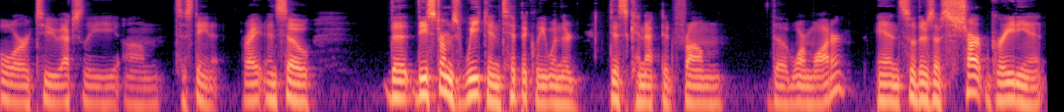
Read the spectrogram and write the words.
or to actually um, sustain it, right? And so the these storms weaken typically when they're disconnected from the warm water, and so there's a sharp gradient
